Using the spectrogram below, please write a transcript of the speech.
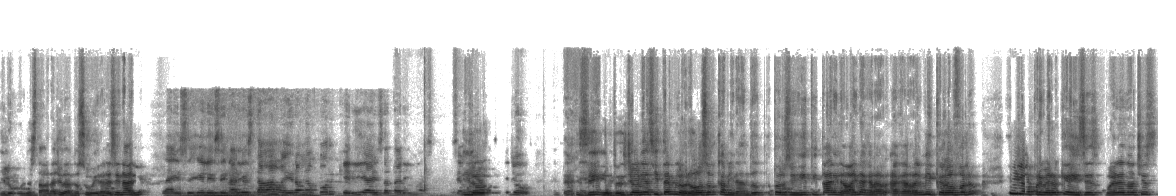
y lo, lo estaban ayudando a subir al escenario. el escenario estaba, era una porquería esa tarima. Se y lo, yo. Sí, y entonces Johnny así tembloroso, caminando torcidito y tal, y la vaina agarra, agarra el micrófono y lo primero que dice es, buenas noches,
